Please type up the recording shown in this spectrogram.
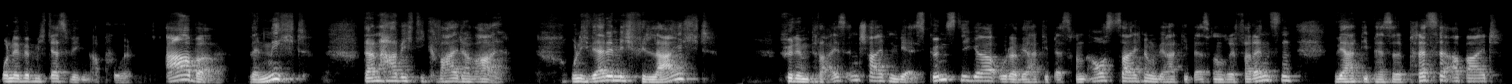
und er wird mich deswegen abholen. Aber wenn nicht, dann habe ich die Qual der Wahl. Und ich werde mich vielleicht für den Preis entscheiden, wer ist günstiger oder wer hat die besseren Auszeichnungen, wer hat die besseren Referenzen, wer hat die bessere Pressearbeit.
